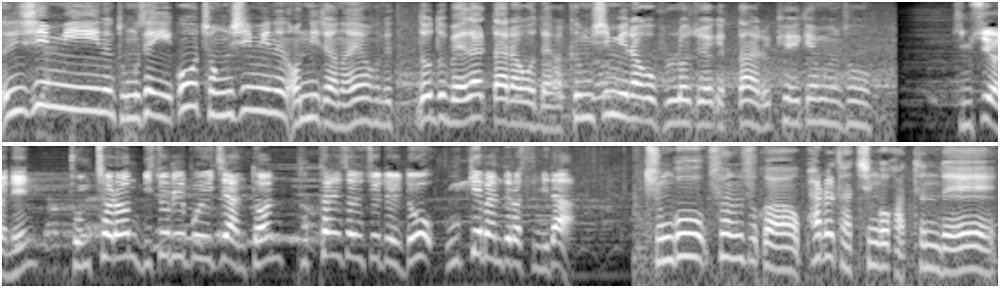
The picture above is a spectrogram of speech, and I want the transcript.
은심이는 동생이고 정심이는 언니잖아요. 근데 너도 메달 따라고 내가 금심이라고 불러줘야겠다 이렇게 얘기하면서 김수현은 좀처럼 미소를 보이지 않던 북한 선수들도 웃게 만들었습니다. 중국 선수가 팔을 다친 것 같은데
